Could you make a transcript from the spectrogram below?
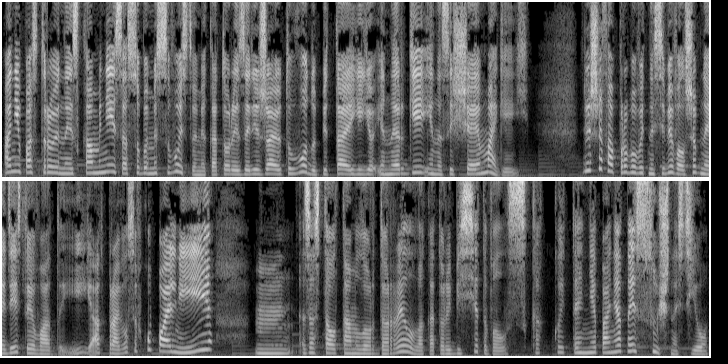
Они построены из камней с особыми свойствами, которые заряжают воду, питая ее энергией и насыщая магией. Решив опробовать на себе волшебное действие воды, я отправился в купальни и застал там лорда Релла, который беседовал с какой-то непонятной сущностью.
